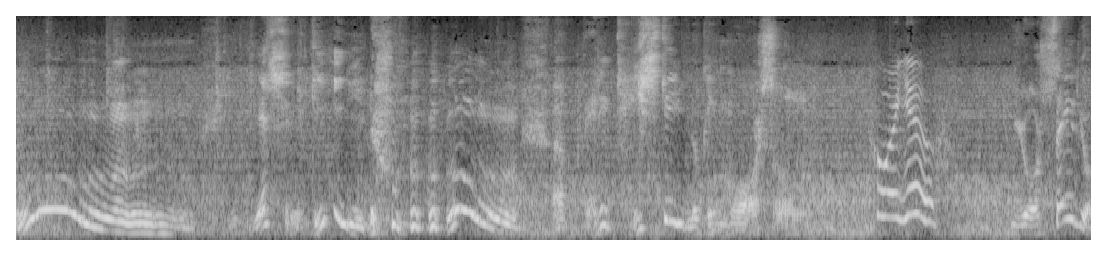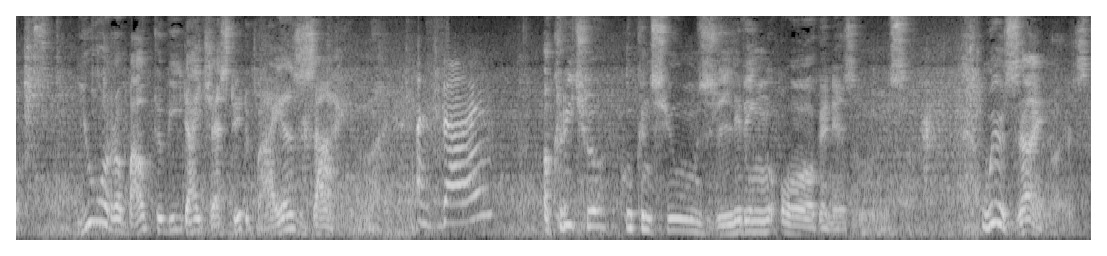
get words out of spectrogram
Mmm, yes, indeed. a very tasty looking morsel. Who are you? Your saviors. You are about to be digested by a zyme, A Zyme? a creature who consumes living organisms. We're zymers.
